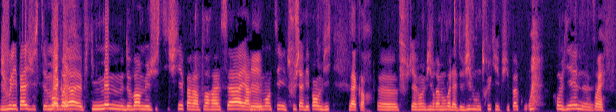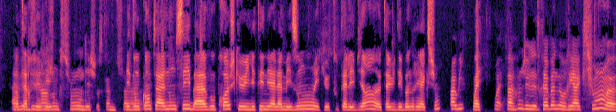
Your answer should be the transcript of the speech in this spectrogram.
Je voulais pas justement, voilà, puis même devoir me justifier par rapport à ça et Hmm. argumenter et tout, j'avais pas envie. D'accord. J'avais envie vraiment, voilà, de vivre mon truc et puis pas qu'on qu'on vienne Ouais. Avec des injonctions, des choses comme ça. Et donc quand t'as annoncé bah, à vos proches qu'il était né à la maison et que tout allait bien, euh, t'as eu des bonnes réactions? Ah oui. Ouais. Ouais. Par contre, j'ai eu des très bonnes réactions. Euh,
